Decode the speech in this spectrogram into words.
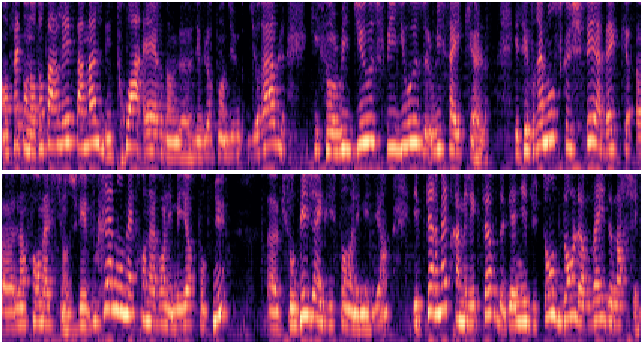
En fait, on entend parler pas mal des trois R dans le développement du- durable, qui sont reduce, reuse, recycle. Et c'est vraiment ce que je fais avec euh, l'information. Je vais vraiment mettre en avant les meilleurs contenus euh, qui sont déjà existants dans les médias et permettre à mes lecteurs de gagner du temps dans leur veille de marché.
